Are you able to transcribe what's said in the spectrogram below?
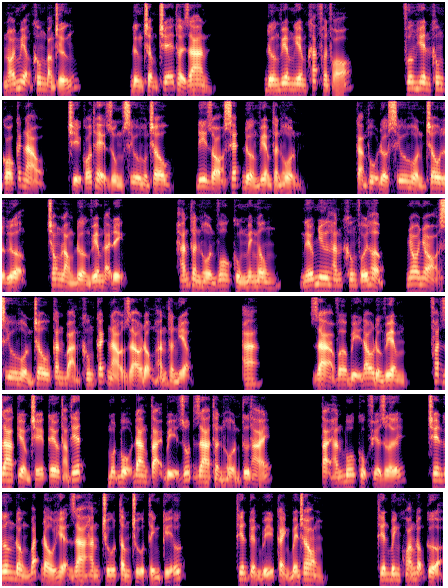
Nói miệng không bằng chứng. Đừng chậm trễ thời gian. Đường viêm nghiêm khắc phân phó. Phương hiên không có cách nào, chỉ có thể dùng siêu hồn châu, đi dò xét đường viêm thần hồn cảm thụ được siêu hồn châu lực lượng trong lòng đường viêm đại định. Hắn thần hồn vô cùng minh ngông nếu như hắn không phối hợp, nho nhỏ siêu hồn châu căn bản không cách nào giao động hắn thần niệm. A, giả vờ bị đau đường viêm, phát ra kiềm chế kêu thảm thiết, một bộ đang tại bị rút ra thần hồn tư thái. Tại hắn bố cục phía dưới, trên gương đồng bắt đầu hiện ra hắn chú tâm chủ tính ký ức. Thiên tuyển bí cảnh bên trong, thiên binh khoáng động cửa.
